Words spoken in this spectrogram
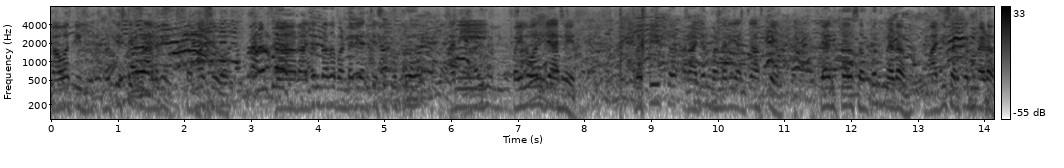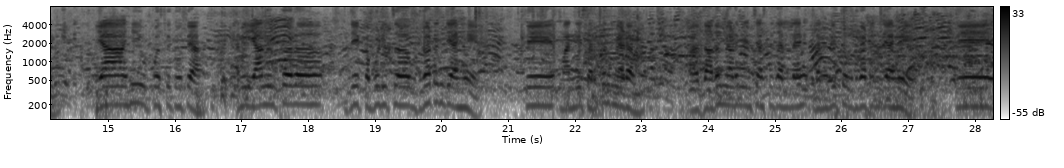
गावातील प्रतिष्ठित नागरिक समाजसेवक राजनदादा भंडारी यांचे सुपुत्र आणि पैलवान जे आहेत प्रतीक राजन भंडारी यांच्या हस्ते त्यानंतर सरपंच मॅडम माजी सरपंच मॅडम याही उपस्थित होत्या. आणि यानंतर जे कबड्डीचं उद्घाटन जे आहे ते माननीय सरपंच मॅडम जाधव मॅडम यांच्या हस्ते झालेलं आहे. लंगडीचं उद्घाटन जे आहे ते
